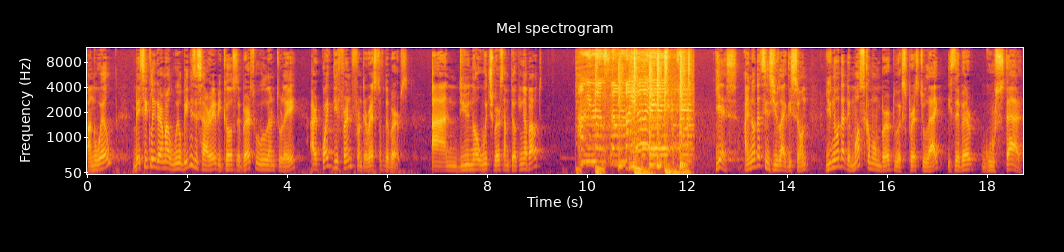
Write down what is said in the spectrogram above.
And well, basically grammar will be necessary because the verbs we will learn today are quite different from the rest of the verbs. And do you know which verbs I'm talking about? A mí me gustan mayores, Yes, I know that since you like this song, you know that the most common verb to express to like is the verb gustar.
